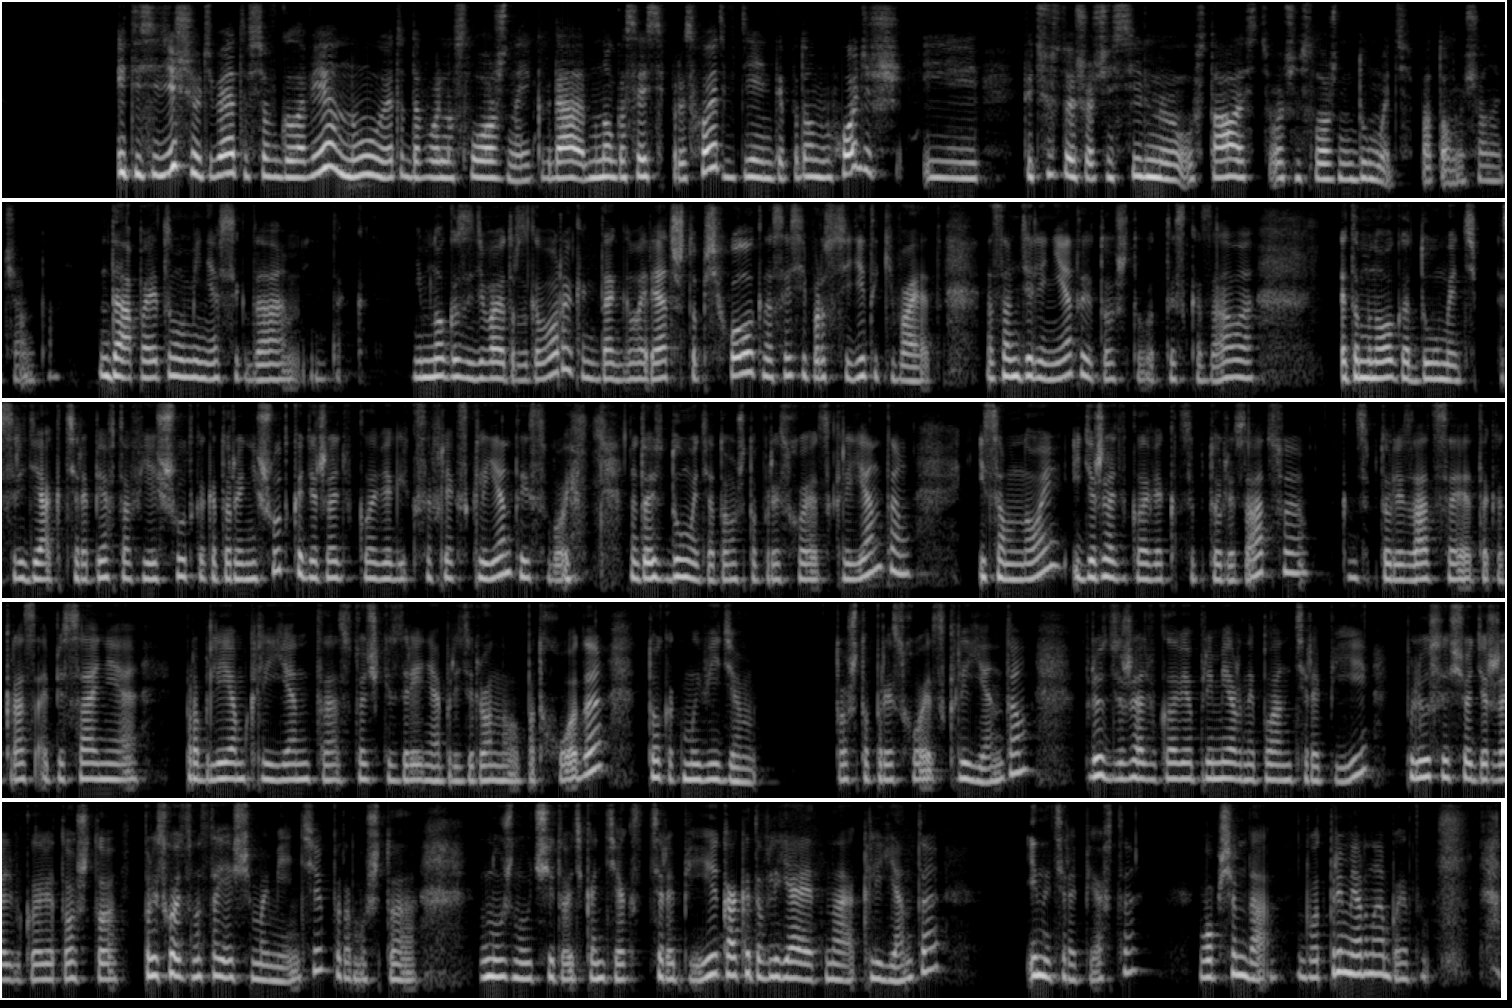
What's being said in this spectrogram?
и ты сидишь, и у тебя это все в голове, ну, это довольно сложно. И когда много сессий происходит в день, ты потом выходишь, и ты чувствуешь очень сильную усталость, очень сложно думать потом еще над чем-то. Да, поэтому меня всегда так немного задевают разговоры, когда говорят, что психолог на сессии просто сидит и кивает. На самом деле нет, и то, что вот ты сказала, это много думать. Среди акт-терапевтов есть шутка, которая не шутка, держать в голове гексофлекс клиента и свой. ну, то есть думать о том, что происходит с клиентом и со мной, и держать в голове концептуализацию. Концептуализация — это как раз описание проблем клиента с точки зрения определенного подхода, то, как мы видим то, что происходит с клиентом, плюс держать в голове примерный план терапии, плюс еще держать в голове то, что происходит в настоящем моменте, потому что нужно учитывать контекст терапии, как это влияет на клиента и на терапевта. В общем, да, вот примерно об этом.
